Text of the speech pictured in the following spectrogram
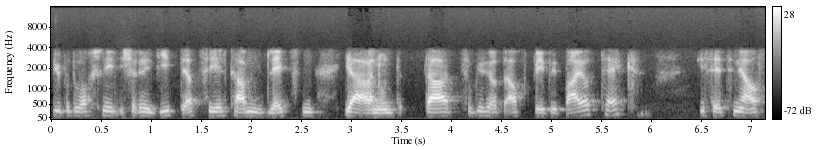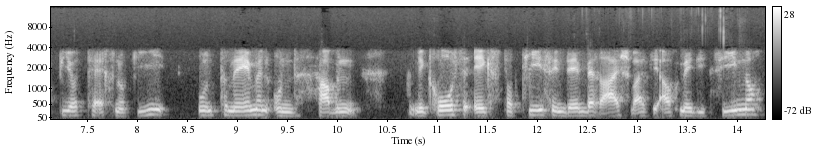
überdurchschnittliche Rendite erzielt haben in den letzten Jahren. Und dazu gehört auch BB Biotech. Die setzen ja auf Biotechnologieunternehmen und haben eine große Expertise in dem Bereich, weil sie auch Mediziner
